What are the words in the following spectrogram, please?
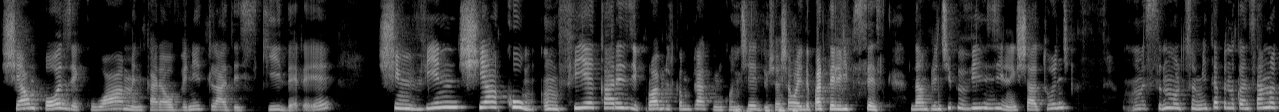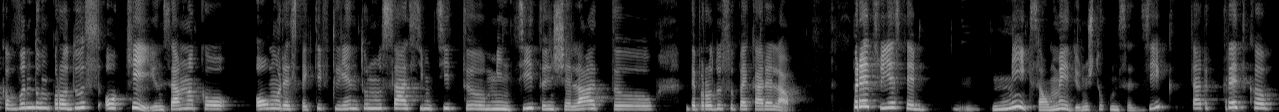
Și am poze cu oameni care au venit la deschidere și îmi vin și acum, în fiecare zi. Probabil că îmi plac în concediu și așa mai departe lipsesc. Dar în principiu vin zilnic și atunci sunt mulțumită pentru că înseamnă că vând un produs ok. Înseamnă că omul respectiv, clientul, nu s-a simțit uh, mințit, înșelat uh, de produsul pe care l-au. Prețul este mic sau mediu, nu știu cum să zic, dar cred că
